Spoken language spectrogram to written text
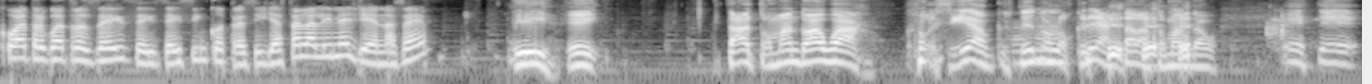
1866-446-6653. Y ya están las líneas llenas, ¿eh? Y, estaba tomando agua. Sí, aunque usted no lo crea, estaba tomando agua. Este.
